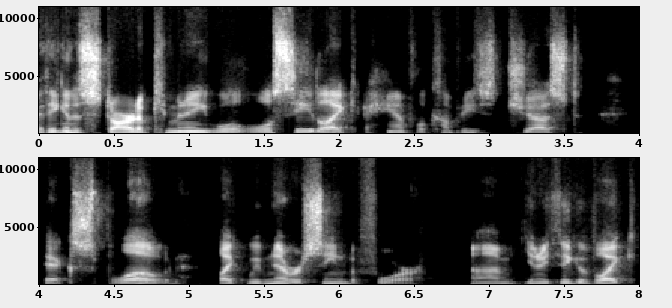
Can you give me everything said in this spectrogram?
I think in the startup community, we'll we'll see like a handful of companies just explode like we've never seen before. Um, you know, you think of like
